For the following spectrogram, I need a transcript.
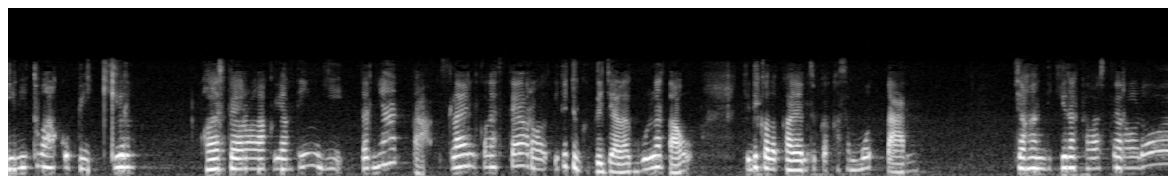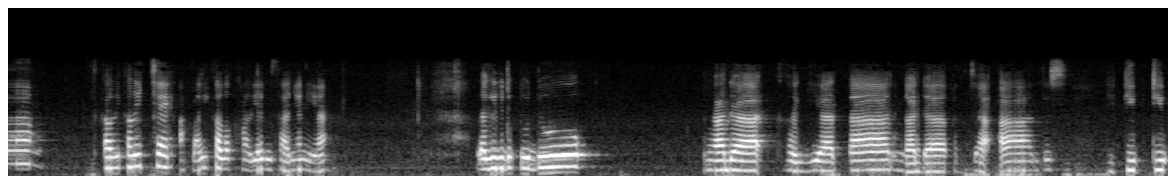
ini tuh aku pikir kolesterol aku yang tinggi. Ternyata selain kolesterol itu juga gejala gula tahu jadi kalau kalian suka kesemutan jangan dikira kolesterol doang. Sekali-kali cek apalagi kalau kalian misalnya nih ya lagi duduk-duduk nggak ada kegiatan nggak ada kerjaan terus ditiup-tiup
